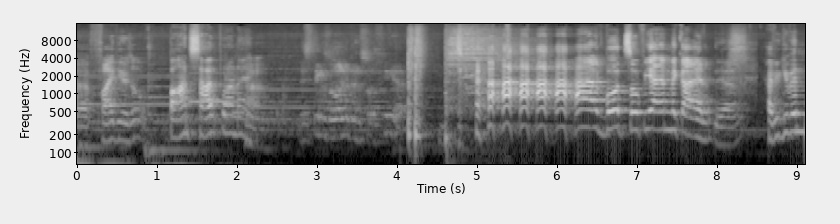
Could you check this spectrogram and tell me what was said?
Uh, five years old. पाँच साल पुराना है हाँ. This thing's older than Sophia. Both Sophia and Mikhail. Yeah. Have you given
